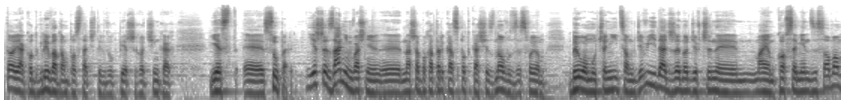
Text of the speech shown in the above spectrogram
to, jak odgrywa tą postać w tych dwóch pierwszych odcinkach, jest e, super. Jeszcze zanim właśnie e, nasza bohaterka spotka się znowu ze swoją byłą uczennicą, gdzie widać, że no dziewczyny mają kosę między sobą,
